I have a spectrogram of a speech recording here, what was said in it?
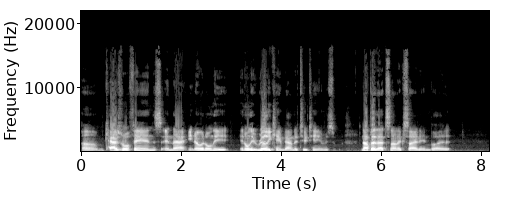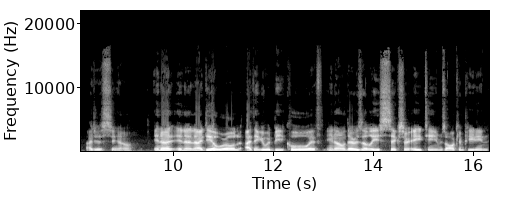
um, casual fans, and that you know it only it only really came down to two teams. Not that that's not exciting, but I just you know in a in an ideal world, I think it would be cool if you know there was at least six or eight teams all competing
